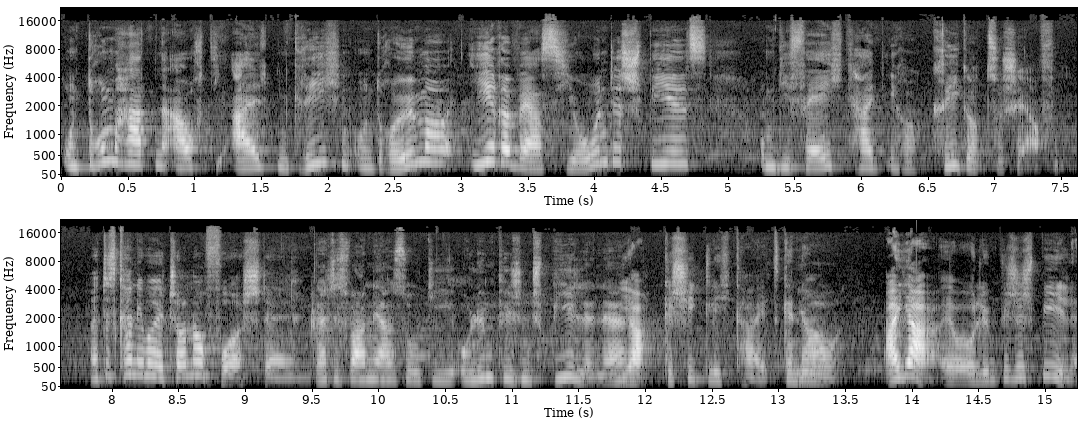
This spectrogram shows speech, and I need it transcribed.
Und darum hatten auch die alten Griechen und Römer ihre Version des Spiels, um die Fähigkeit ihrer Krieger zu schärfen. Das kann ich mir jetzt schon noch vorstellen. Ja, das waren ja so die Olympischen Spiele, ne? Ja, Geschicklichkeit, genau. Ja. Ah ja, äh, Olympische Spiele.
